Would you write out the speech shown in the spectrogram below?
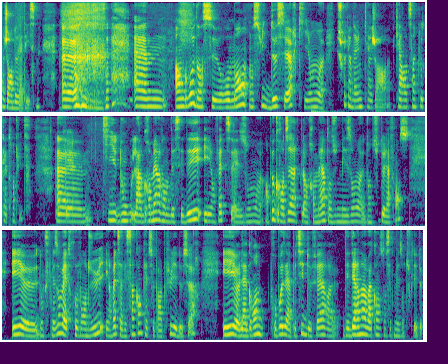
Genre de l'athéisme. Euh, euh, en gros, dans ce roman, on suit deux sœurs qui ont. Je crois qu'il y en a une qui a genre 45, l'autre qui a 38. Euh, qui, dont la grand-mère vient de décéder et en fait elles ont euh, un peu grandi avec leur grand-mère dans une maison euh, dans le sud de la France et euh, donc cette maison va être revendue et en fait ça fait 5 ans qu'elles se parlent plus les deux sœurs Et euh, la grande propose à la petite de faire des dernières vacances dans cette maison, toutes les deux.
